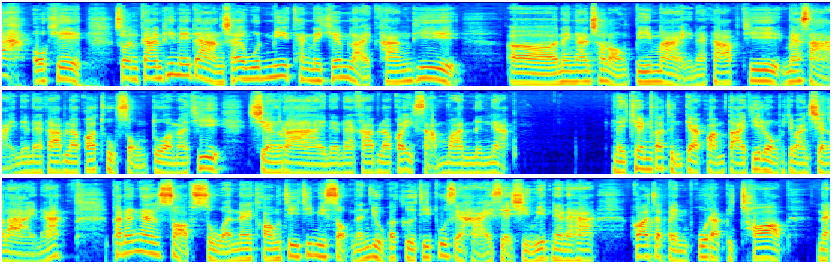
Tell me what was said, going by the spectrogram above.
อะโอเค ส่วนการที่ในด่างใช้อาวุธมีดแทงในเข้มหลายครั้งที่ในงานฉลองปีใหม่นะครับที่แม่สายเนี่ยนะครับแล้วก็ถูกส่งตัวมาที่เชียงรายเนี่ยนะครับแล้วก็อีก 3 วันนึงเนี่ย ในเข้มก็ถึงแก่ความตายที่โรงพยาบาลเชียงรายนะ พนักงานสอบสวนในท้องที่ที่มีศพนั้นอยู่ก็คือที่ผู้เสียหายเสียชีวิตเนี่ยนะฮะ ก็จะเป็นผู้รับผิดชอบใน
